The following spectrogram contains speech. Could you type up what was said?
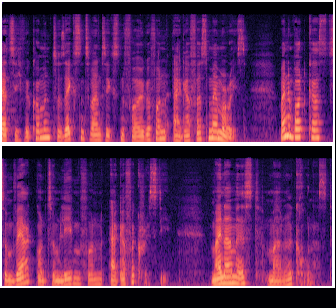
Herzlich willkommen zur 26. Folge von Agatha's Memories, meinem Podcast zum Werk und zum Leben von Agatha Christie. Mein Name ist Manuel Kronast.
